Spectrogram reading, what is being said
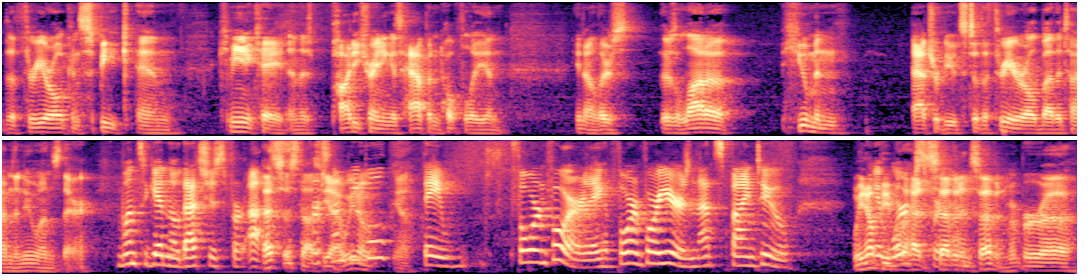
The three year old can speak and communicate, and there's potty training has happened hopefully, and you know there's there's a lot of human attributes to the three year old by the time the new one's there. Once again, though, that's just for us. That's just us, For yeah, we don't- yeah. they four and four. They have four and four years, and that's fine too. We know It people that had seven them. and seven. Remember uh,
